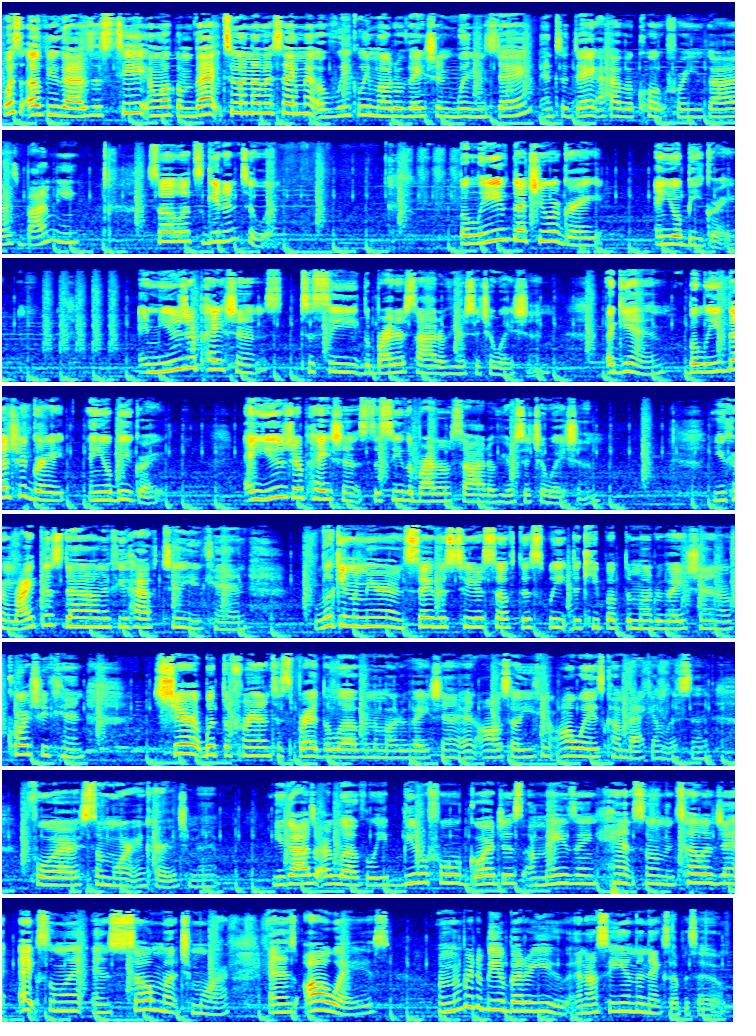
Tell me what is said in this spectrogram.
What's up, you guys? It's T, and welcome back to another segment of Weekly Motivation Wednesday. And today I have a quote for you guys by me. So let's get into it. Believe that you are great, and you'll be great. And use your patience to see the brighter side of your situation. Again, believe that you're great, and you'll be great. And use your patience to see the brighter side of your situation. You can write this down if you have to. You can look in the mirror and say this to yourself this week to keep up the motivation. Of course, you can share it with a friend to spread the love and the motivation. And also, you can always come back and listen for some more encouragement. You guys are lovely, beautiful, gorgeous, amazing, handsome, intelligent, excellent, and so much more. And as always, remember to be a better you, and I'll see you in the next episode.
